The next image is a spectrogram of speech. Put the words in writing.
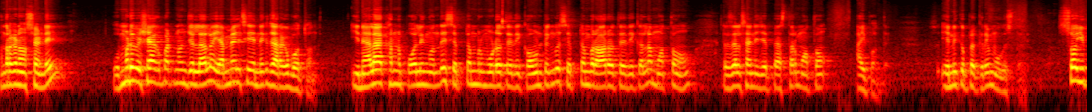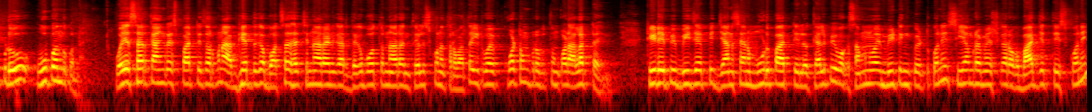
అందరికీ నమస్తే అండి. ఉమ్మడి విశాఖపట్నం జిల్లాలో ఎమ్మెల్సీ ఎన్నిక జరగబోతోంది. ఈ నెలాఖరున పోలింగ్ ఉంది. సెప్టెంబర్ మూడో తేదీ కౌంటింగ్ సెప్టెంబర్ ఆరో తేదీ కల్లా మొత్తం రిజల్ట్స్ అని చెప్పేస్తారు. మొత్తం అయిపోద్ది. ఎన్నిక ప్రక్రియ ముగుస్తుంది. సో ఇప్పుడు ఊపందుకున్నాయి. వైఎస్ఆర్ కాంగ్రెస్ పార్టీ తరఫున అభ్యర్థిగా బొత్స సత్యనారాయణ గారు దిగబోతున్నారని తెలుసుకున్న తర్వాత ఇటువైపు కూటమి ప్రభుత్వం కూడా అలర్ట్ అయింది. టీడీపీ బీజేపీ జనసేన మూడు పార్టీలు కలిపి ఒక సమన్వయ మీటింగ్ పెట్టుకొని సీఎం రమేష్ గారు ఒక బాధ్యత తీసుకొని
